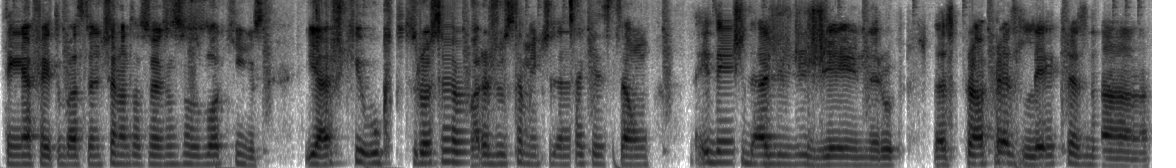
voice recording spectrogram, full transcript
tenha feito bastante anotações nos seus bloquinhos. E acho que o que tu trouxe agora, justamente dessa questão da identidade de gênero, das próprias letras na,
